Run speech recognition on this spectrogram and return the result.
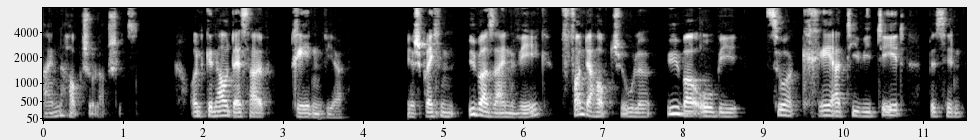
einen Hauptschulabschluss. Und genau deshalb reden wir. Wir sprechen über seinen Weg von der Hauptschule über Obi zur Kreativität bis hin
